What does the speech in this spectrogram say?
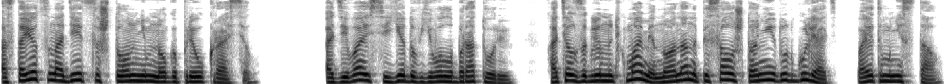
Остается надеяться, что он немного приукрасил. Одеваюсь и еду в его лабораторию. Хотел заглянуть к маме, но она написала, что они идут гулять, поэтому не стал.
